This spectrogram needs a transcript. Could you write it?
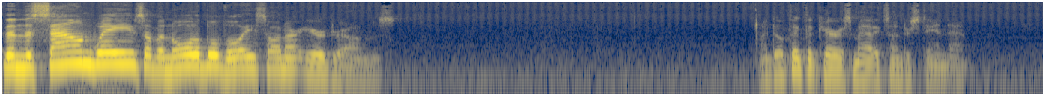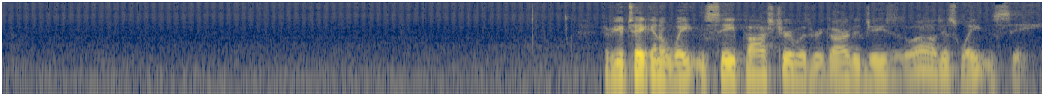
than the sound waves of an audible voice on our eardrums. I don't think the charismatics understand that. Have you taken a wait and see posture with regard to Jesus? Well, I'll just wait and see.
